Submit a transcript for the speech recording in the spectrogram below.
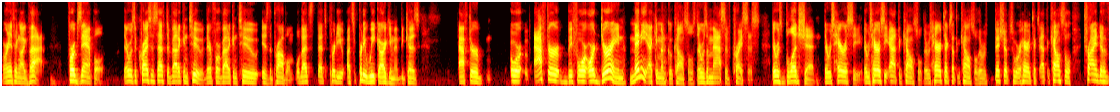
or anything like that. For example, there was a crisis after Vatican II, therefore Vatican II is the problem. Well, that's that's pretty that's a pretty weak argument because after or after before or during many ecumenical councils there was a massive crisis. There was bloodshed. There was heresy. There was heresy at the council. There was heretics at the council. There was bishops who were heretics at the council trying to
